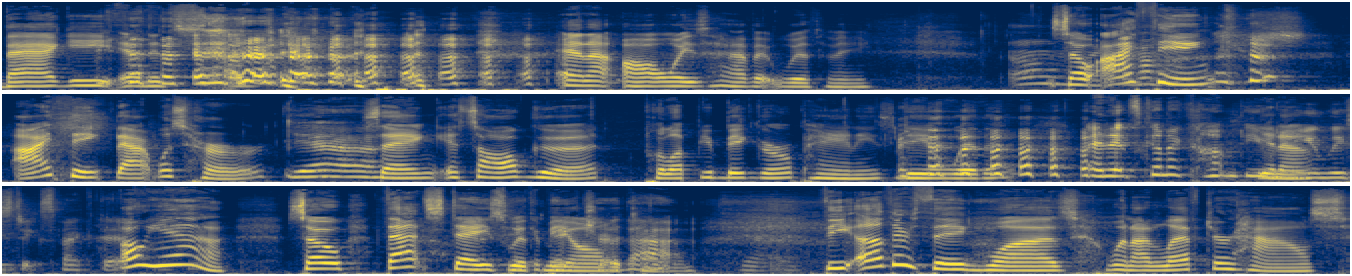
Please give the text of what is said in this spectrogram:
baggie, and it's and I always have it with me. Oh So I think I think that was her Yeah. saying it's all good. Pull up your big girl panties, deal with it. and it's gonna come to you, You know. when you least expect it. Oh yeah. So that stays with me all the time. The other thing was when I left her house,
